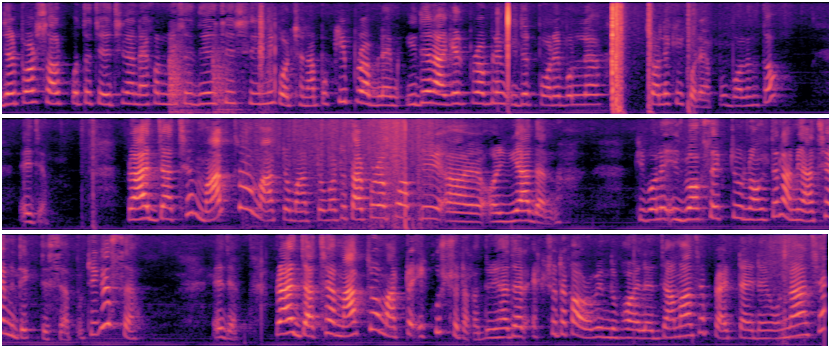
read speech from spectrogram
ঈদের পর সলভ করতে চেয়েছিলেন, এখন মেসেজ দিয়েছি সিনই করছেন আপু, কি প্রবলেম ঈদের আগের প্রবলেম ঈদের পরে বললে চলে কি করে আপু, বলেন তো? এই যে, প্রায় যাচ্ছে মাত্র মাত্র মাত্র মাত্র, তারপর আপু আপনি ইয়া দেন। কি বলে ইনবক্সে একটু নক দেন, আমি আছি, আমি দেখতেছি আপু, ঠিক আছে? এই যে প্রাইস যাচ্ছে মাত্র মাত্র একুশশো টাকা, দুই হাজার একশো টাকা অরবিন্দ ভয়েলের জামা আছে প্রাইস টাইডের ওড়না আছে।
